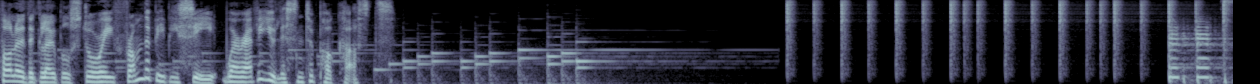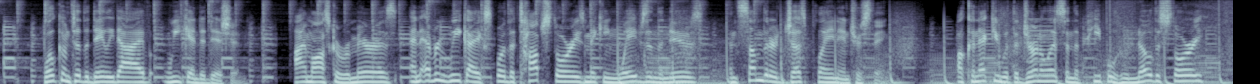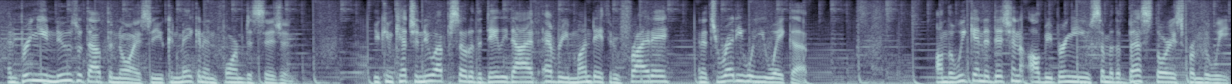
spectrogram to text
Follow the global story from the BBC wherever you listen to podcasts. Welcome to the Daily Dive Weekend Edition. I'm Oscar Ramirez, and every week I explore the top stories making waves in the news and some that are just plain interesting. I'll connect you with the journalists and the people who know the story and bring you news without the noise so you can make an informed decision. You can catch a new episode of the Daily Dive every Monday through Friday, and it's ready when you wake up. On the weekend edition, I'll be bringing you some of the best stories from the week.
